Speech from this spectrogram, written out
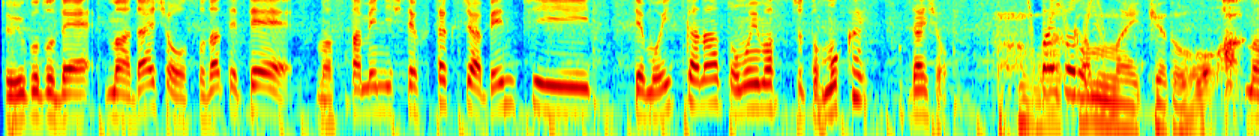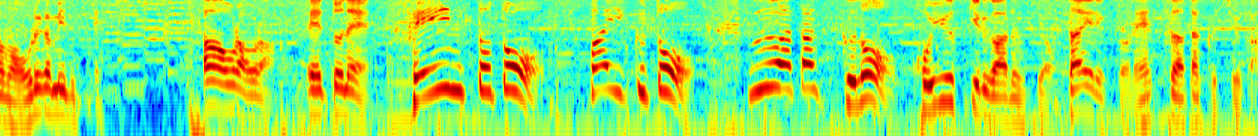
ということで、まあ、大小を育てて、まあ、スタメンにして二口はベンチでもいいかなと思います。ちょっともう一回、大小。スパイクはどうんないけどまあまあ、俺が見るって。あ、ほらほら。えっとね、フェイントと、スパイクと、2アタックの固有スキルがあるんですよ。ダイレクトね、2アタックっていうか。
